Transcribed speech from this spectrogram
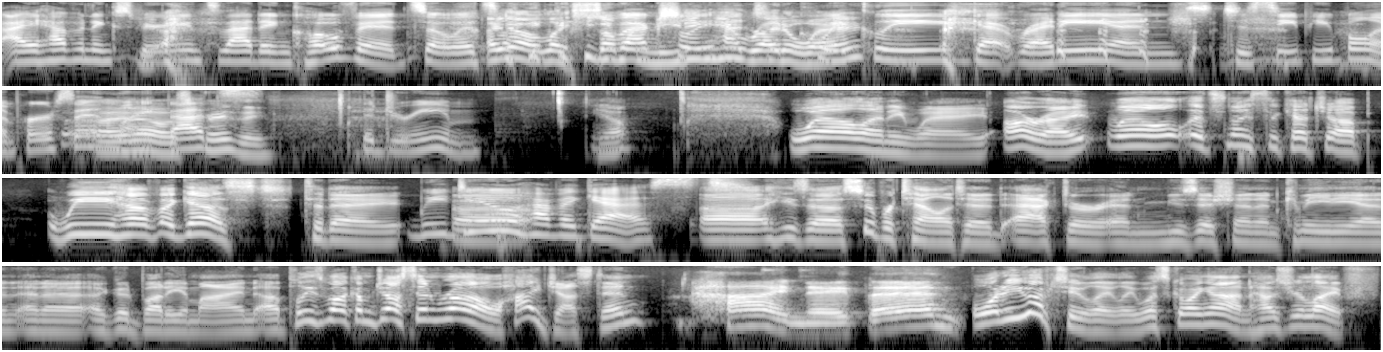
I haven't experienced that in COVID, so it's I know, like you actually meeting you had right to away. quickly get ready and to see people in person. I like know, it's that's crazy. the dream. Yep. Well, anyway, all right. Well, it's nice to catch up. We have a guest today. We do have a guest. Uh, he's a super talented actor and musician and comedian and a, a good buddy of mine. Uh, please welcome Justin Rowe. Hi, Justin. Hi, Nathan. What are you up to lately? What's going on? How's your life?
